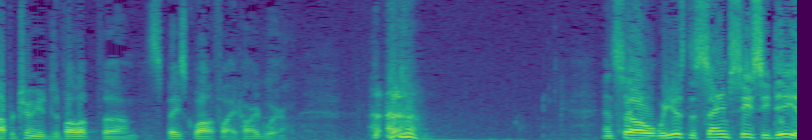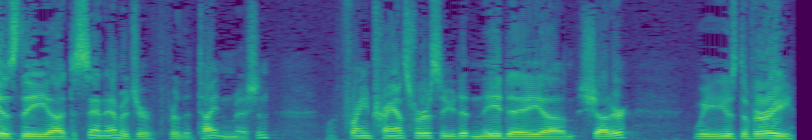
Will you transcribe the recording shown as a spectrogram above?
opportunity to develop um, space qualified hardware. And so we used the same CCD as the uh, descent imager for the Titan mission. Frame transfer, so you didn't need a uh, shutter. We used a very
